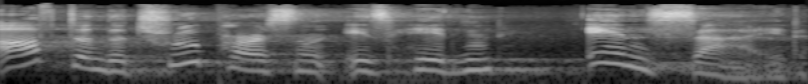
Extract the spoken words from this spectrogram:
Often the true person is hidden inside.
